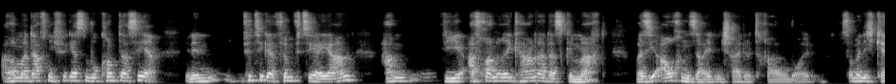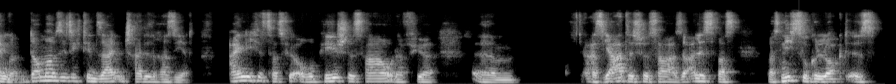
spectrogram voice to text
Aber man darf nicht vergessen, wo kommt das her? In den 40er, 50er Jahren haben die Afroamerikaner das gemacht, weil sie auch einen Seitenscheitel tragen wollten. Das aber nicht kennengelernt. Darum haben sie sich den Seitenscheitel rasiert. Eigentlich ist das für europäisches Haar oder für ähm, asiatisches Haar, also alles, was, was nicht so gelockt ist,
